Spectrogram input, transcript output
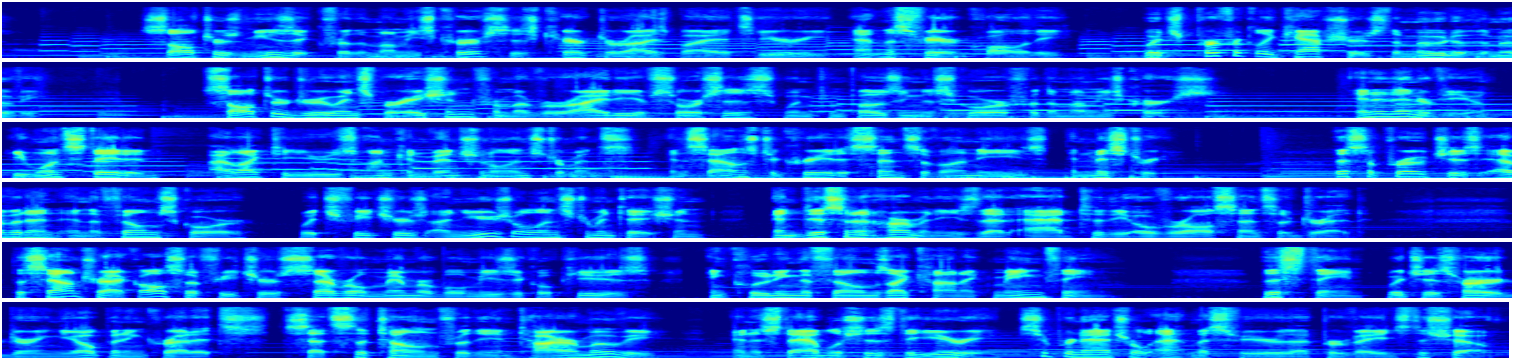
Salter's music for The Mummy's Curse is characterized by its eerie, atmospheric quality, which perfectly captures the mood of the movie. Salter drew inspiration from a variety of sources when composing the score for The Mummy's Curse. In an interview, he once stated, I like to use unconventional instruments and sounds to create a sense of unease and mystery. This approach is evident in the film score, which features unusual instrumentation and dissonant harmonies that add to the overall sense of dread. The soundtrack also features several memorable musical cues, including the film's iconic main theme. This theme, which is heard during the opening credits, sets the tone for the entire movie and establishes the eerie, supernatural atmosphere that pervades the show.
